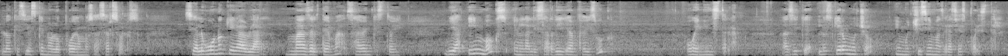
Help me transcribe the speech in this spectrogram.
Lo que sí es que no lo podemos hacer solos. Si alguno quiere hablar más del tema, saben que estoy vía inbox en la Lizardilla en Facebook o en Instagram. Así que los quiero mucho y muchísimas gracias por estar.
